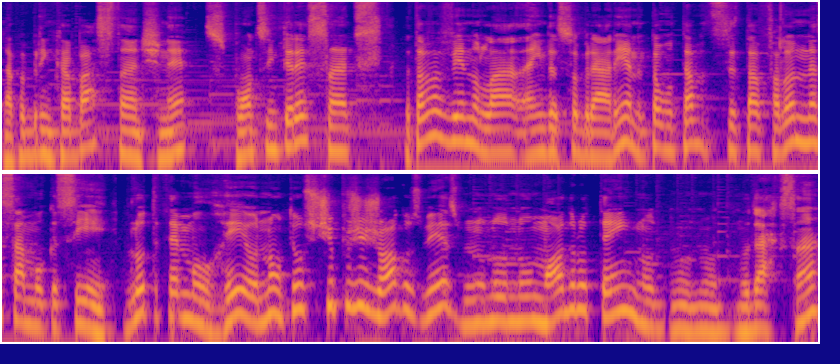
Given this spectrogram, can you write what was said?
dá pra brincar bastante, né? Os pontos interessantes. Eu tava vendo lá ainda sobre a arena, então tava- você tava falando nessa muca se luta até morrer ou não, tem os tipos de jogos mesmo. No, no- no módulo tem, no, no, no- no Dark Sun,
